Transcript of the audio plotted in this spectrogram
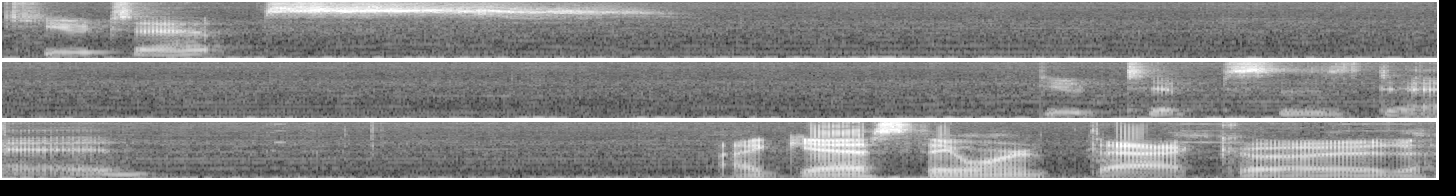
Q-tips. Q-tips is dead. I guess they weren't that good.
